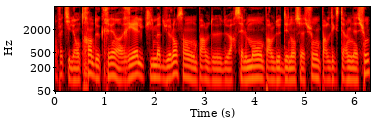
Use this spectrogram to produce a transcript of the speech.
En fait, il est en train de créer un réel climat de violence. Hein. On parle de harcèlement on parle de dénonciation, on parle d'extermination.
